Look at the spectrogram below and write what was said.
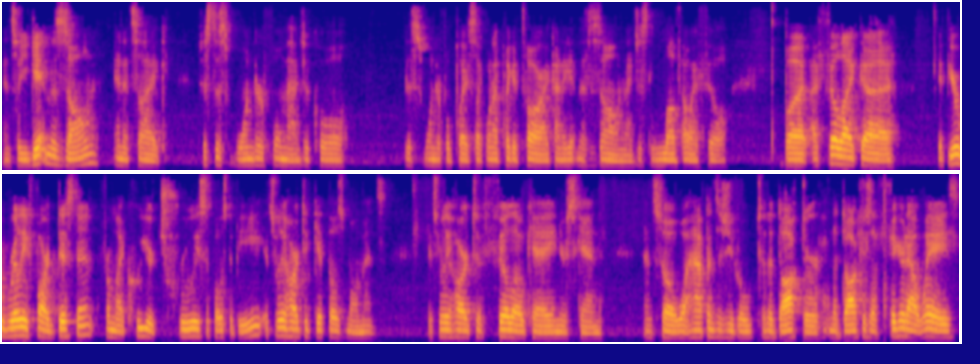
and so you get in the zone, and it's like just this wonderful, magical, this wonderful place. Like when I play guitar, I kind of get in this zone, and I just love how I feel. But I feel like uh, if you're really far distant from like who you're truly supposed to be, it's really hard to get those moments. It's really hard to feel okay in your skin. And so what happens is you go to the doctor, and the doctors have figured out ways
